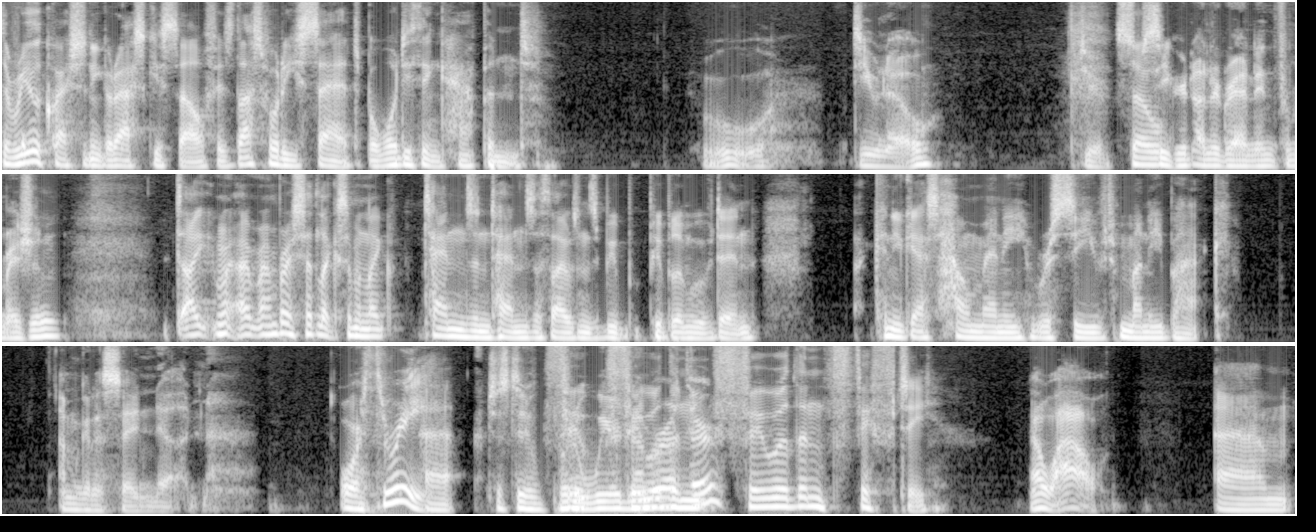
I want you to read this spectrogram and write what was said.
the real question you got to ask yourself is: that's what he said, but what do you think happened? Ooh, do you know? Do you have so secret underground information? I, I remember I said like something like tens and tens of thousands of people, people have moved in. Can you guess how many received money back? I'm going to say none. Or three, uh, just to put a weird number than, there. Fewer than 50. Oh, wow. Um,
